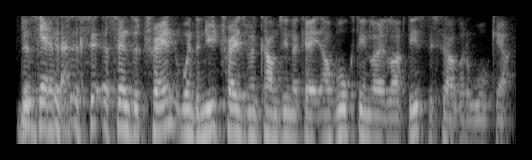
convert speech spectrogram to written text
This, get it sends a trend when the new tradesman comes in. Okay, I've walked in like, like this. This is how I've got to walk out.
